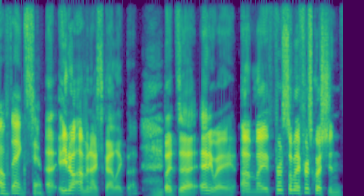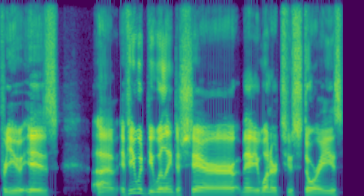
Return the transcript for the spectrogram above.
Oh, thanks, Tim. Uh, you know, I'm a nice guy like that. But uh, anyway, um, my first so my first question for you is uh, if you would be willing to share maybe one or two stories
